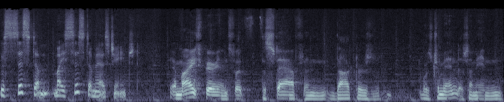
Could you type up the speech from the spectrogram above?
the system, my system has changed. Yeah, my experience with the staff and doctors was tremendous. I mean,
